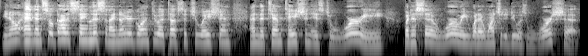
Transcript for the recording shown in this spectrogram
You know, and, and so God is saying, listen, I know you're going through a tough situation, and the temptation is to worry, but instead of worry, what I want you to do is worship.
